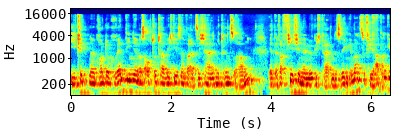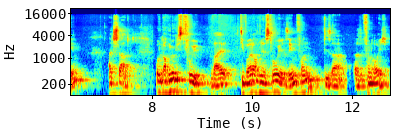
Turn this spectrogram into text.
Ihr kriegt eine Kontokorrentlinie, was auch total wichtig ist, einfach als Sicherheit mit drin zu haben. Ihr habt einfach viel, viel mehr Möglichkeiten. Deswegen immer zu viel Filialbank gehen als Start. Und auch möglichst früh, weil die wollen auch eine Historie sehen von dieser, also von euch.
